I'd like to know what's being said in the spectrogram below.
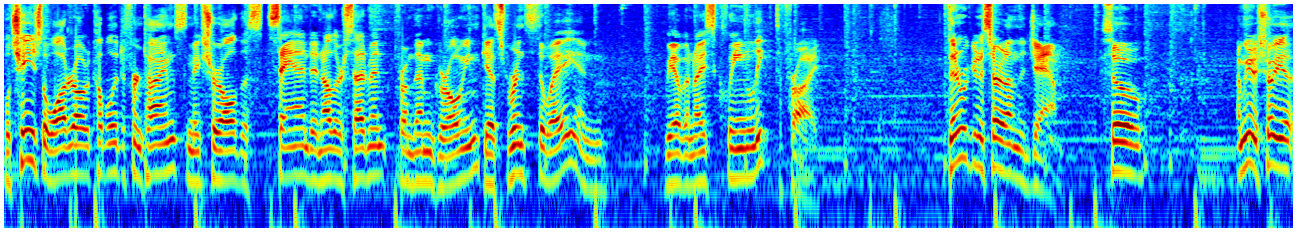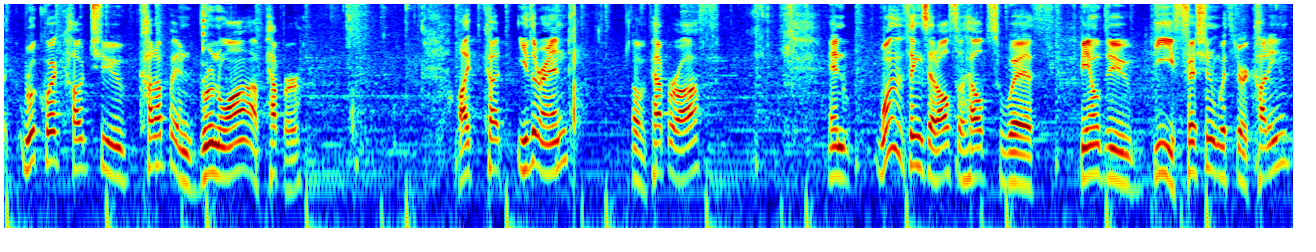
we'll change the water out a couple of different times to make sure all the sand and other sediment from them growing gets rinsed away and we have a nice clean leek to fry. Then we're gonna start on the jam. So I'm going to show you real quick how to cut up in brunoise a pepper. I like to cut either end of a pepper off. And one of the things that also helps with being able to be efficient with your cutting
